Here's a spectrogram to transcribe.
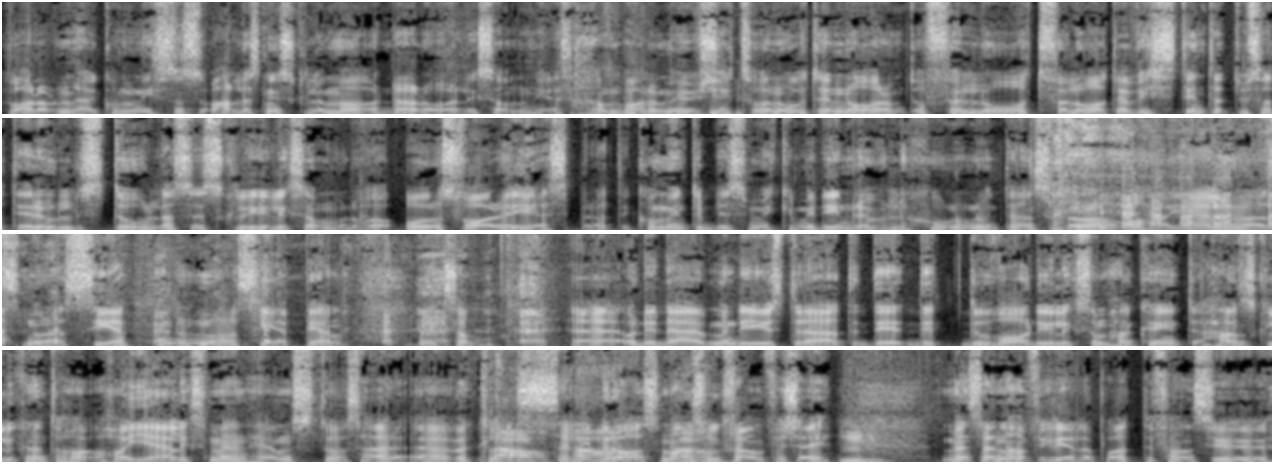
Varav den här kommunisten som alldeles nyss skulle mörda då, liksom, han bad om ursäkt så något enormt och förlåt, förlåt, jag visste inte att du satt i rullstol. Alltså, skulle ju liksom, och, då, och då svarade Jesper att det kommer inte bli så mycket med din revolution om du inte ens klarar av att ha ihjäl några, några, CP, några CPn. Liksom. Eh, och det där, men det är just det där att det, det, då var det ju liksom, han, kan inte, han skulle kunna ta, ha, ihjäl liksom en hemsk då, så här, överklassliberal Ja, som han ja. såg framför sig. Mm. Men sen när han fick reda på att det fanns ju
